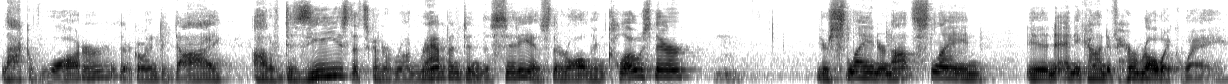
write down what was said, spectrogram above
lack of water. They're going to die out of disease that's going to run rampant in the city as they're all enclosed there. Your slain are not slain in any kind of heroic way.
